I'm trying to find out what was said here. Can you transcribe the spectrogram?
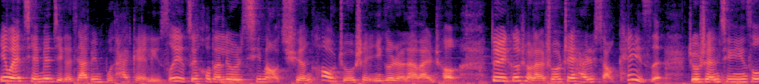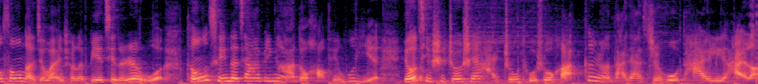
因为前面几个嘉宾不太给力，所以最后的六十七秒全靠周深一个人来完成。对于歌手来说，这还是小 case。周深。轻轻松松的就完成了憋气的任务，同行的嘉宾啊都好评不已，尤其是周深还中途说话，更让大家直呼太厉害了。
